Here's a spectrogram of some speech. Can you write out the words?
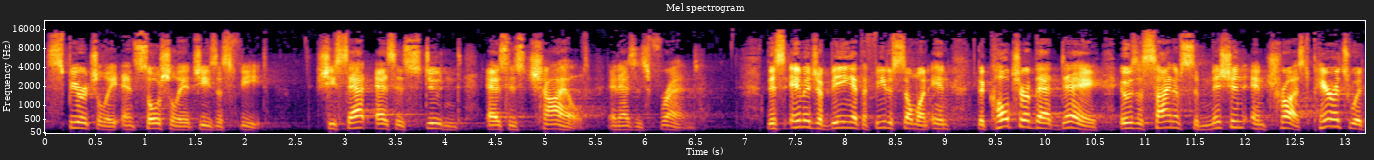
spiritually, and socially at Jesus' feet. She sat as his student, as his child, and as his friend. This image of being at the feet of someone in the culture of that day, it was a sign of submission and trust. Parents would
